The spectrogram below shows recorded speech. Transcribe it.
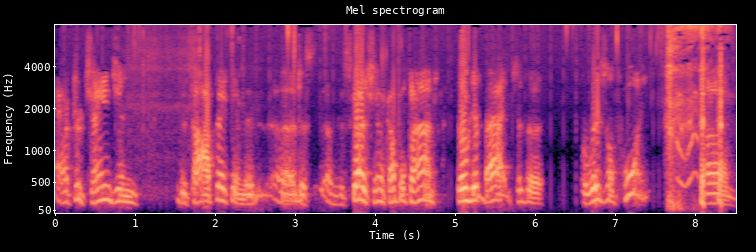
after changing the topic and the, uh, the uh, discussion a couple times, he'll get back to the original point. Um,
